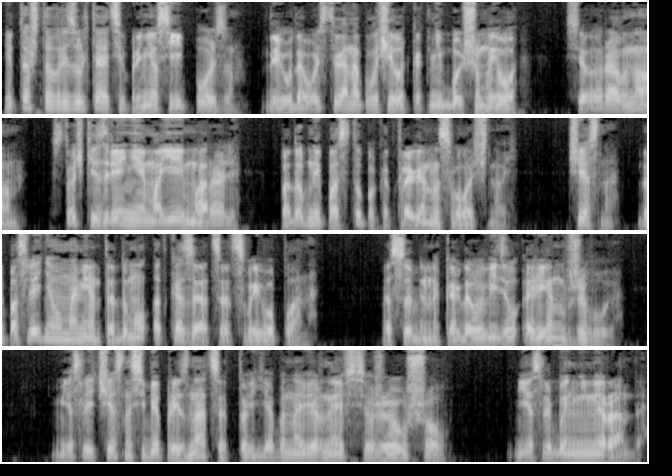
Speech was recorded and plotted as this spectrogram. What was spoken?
И то, что в результате принес ей пользу, да и удовольствие она получила как не больше моего, все равно, с точки зрения моей морали, подобный поступок откровенно сволочной. Честно, до последнего момента думал отказаться от своего плана. Особенно, когда увидел Ариен вживую. Если честно себе признаться, то я бы, наверное, все же ушел. Если бы не Миранда.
